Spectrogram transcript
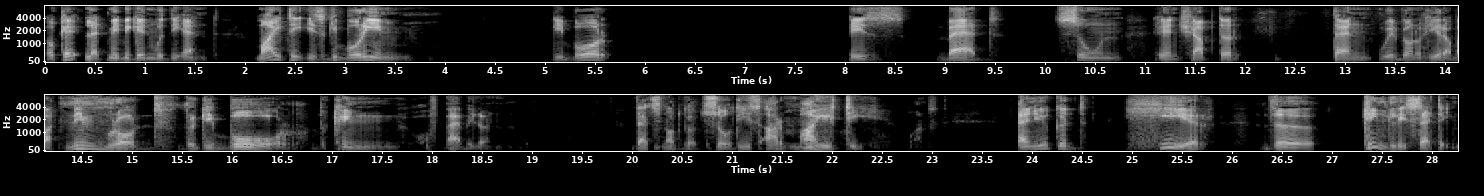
Okay, let me begin with the end. Mighty is Gibborim. Gibbor is bad. Soon in chapter 10, we're going to hear about Nimrod, the Gibbor, the king of Babylon. That's not good. So these are mighty ones. And you could hear the kingly setting.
